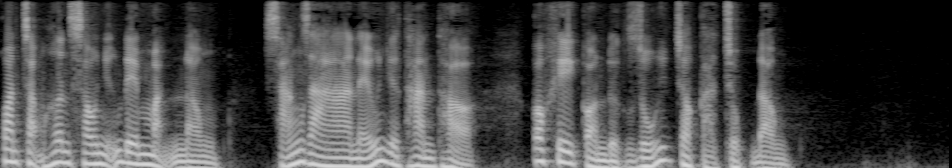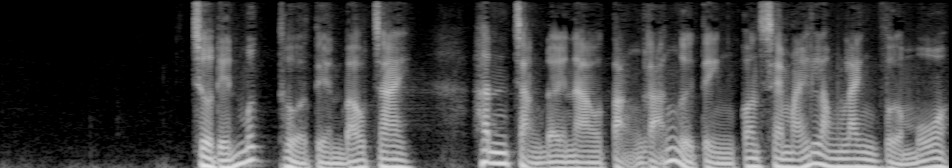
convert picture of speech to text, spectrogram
Quan trọng hơn sau những đêm mặn nồng, Sáng ra nếu như than thở có khi còn được rúi cho cả chục đồng. Chưa đến mức thừa tiền bao chai Hân chẳng đời nào tặng gã người tình Con xe máy long lanh vừa mua.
